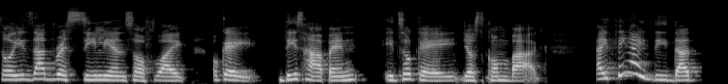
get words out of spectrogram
So it's that resilience of like, okay, this happened. It's okay. Just come back. I think I did that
